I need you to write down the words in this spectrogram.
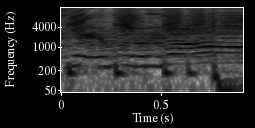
came along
